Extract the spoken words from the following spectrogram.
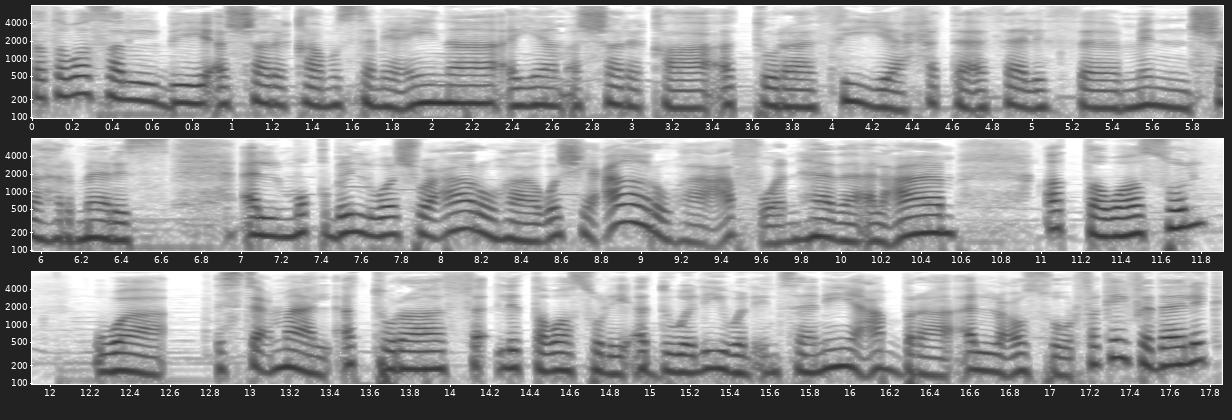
تتواصل بالشارقة مستمعينا أيام الشارقة التراثية حتى الثالث من شهر مارس المقبل وشعارها وشعارها عفوا هذا العام التواصل و استعمال التراث للتواصل الدولي والإنساني عبر العصور. فكيف ذلك؟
